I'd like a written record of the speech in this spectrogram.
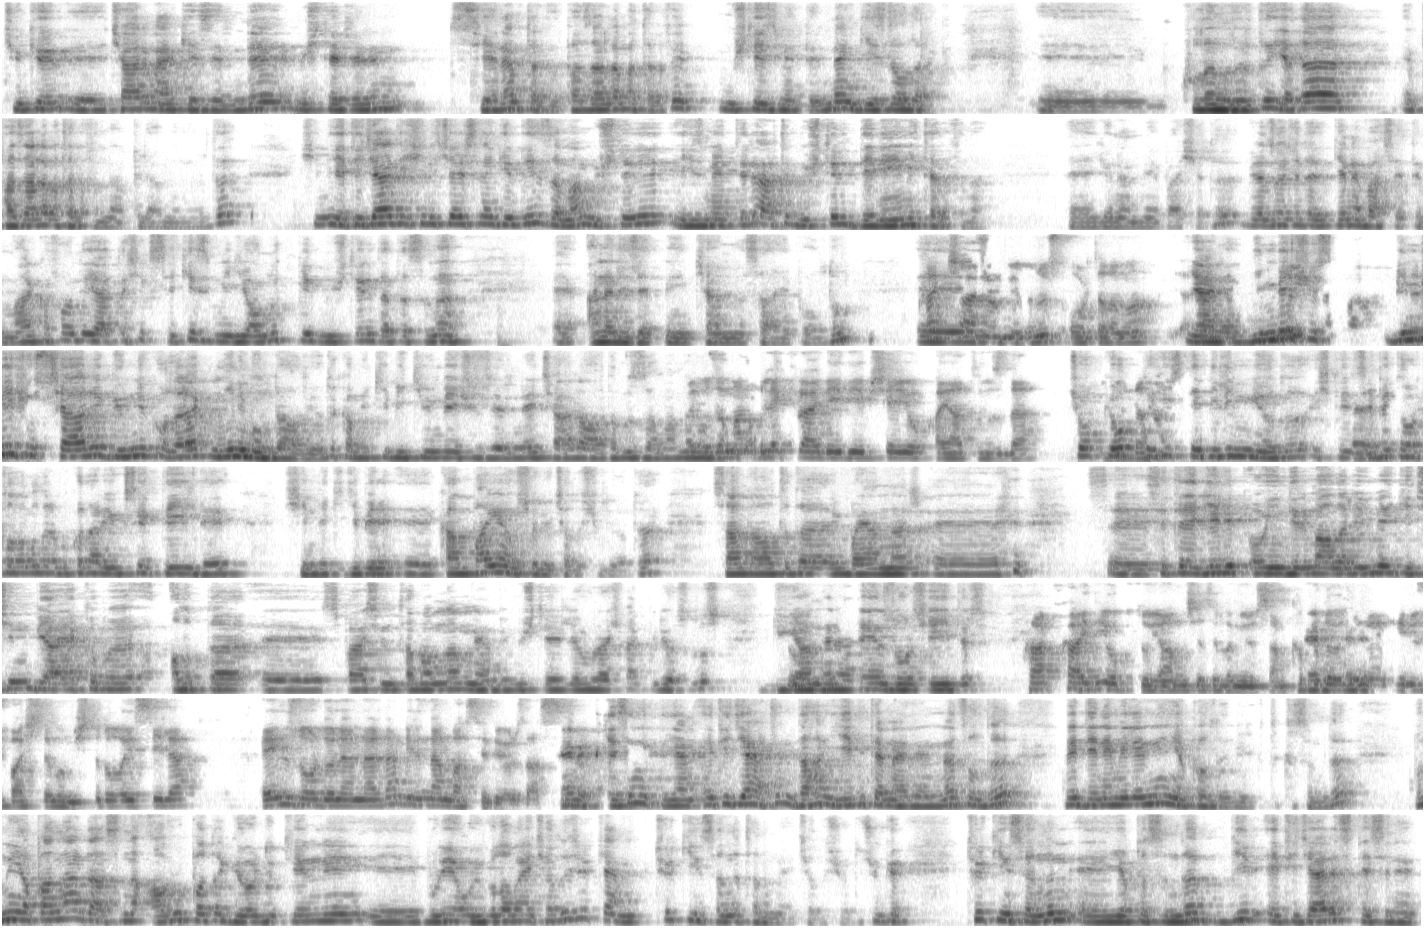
Çünkü e, çağrı merkezlerinde müşterilerin CRM tarafı, pazarlama tarafı müşteri hizmetlerinden gizli olarak e, kullanılırdı ya da pazarlama tarafından planlanırdı. Şimdi e-ticaret işin içerisine girdiği zaman müşteri hizmetleri artık müşteri deneyimi tarafına e, yönelmeye başladı. Biraz önce de gene bahsettim. Marka yaklaşık 8 milyonluk bir müşteri datasını e, analiz etme imkanına sahip oldum. Kaç ee, çağrı alıyordunuz ortalama? Yani 1500 1500 çağrı günlük olarak minimumda alıyorduk ama 2000-2500 üzerinde çağrı aldığımız zamanlar. o zaman Black Friday diye bir şey yok hayatımızda. Çok yoktu, Daha... hiç de bilinmiyordu. İşte evet. sepet ortalamaları bu kadar yüksek değildi. Şimdiki gibi e, kampanya usulü çalışılıyordu. Saat 6'da bayanlar e, e, siteye gelip o indirimi alabilmek için bir ayakkabı alıp da e, siparişini tamamlanmayan bir müşteriyle uğraşmak biliyorsunuz dünyanın Doğru. herhalde en zor şeyidir. Kart kaydı yoktu yanlış hatırlamıyorsam. Kapıda evet, ödeme evet. henüz başlamamıştı. Dolayısıyla en zor dönemlerden birinden bahsediyoruz aslında. Evet kesinlikle yani e-ticaretin daha yedi temellerinin atıldığı ve denemelerinin yapıldığı bir kısımdı. Bunu yapanlar da aslında Avrupa'da gördüklerini e, buraya uygulamaya çalışırken Türk insanını tanımaya çalışıyordu. Çünkü Türk insanının e, yapısında bir e-ticaret sitesine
